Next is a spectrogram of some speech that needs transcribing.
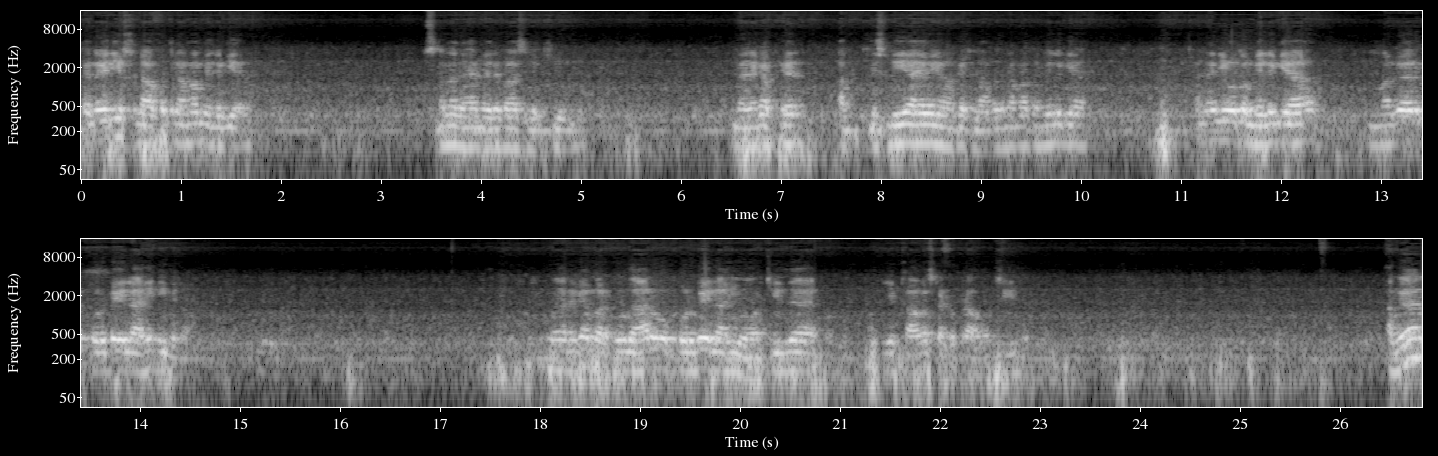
کہنے جی خلافت نامہ مل گیا۔ سند ہے، میرے پاس لکھی ہوئی میں نے کہا، پھر اب کس لیے آئے ہو، یہاں پہ خلافت نامہ تو مل گیا۔ کہنے جی وہ تو مل گیا، مگر قرب الہی نہیں ملا۔ میں نے کہا برفودار وہ قرب الہی اور چیز ہے۔ یہ کاغذ کا ٹکڑا اور چیز ہے۔ اگر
